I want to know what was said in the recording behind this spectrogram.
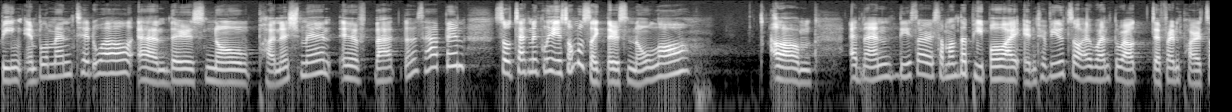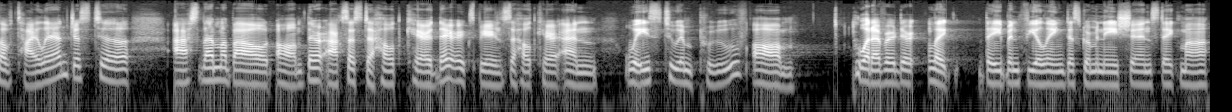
being implemented well, and there's no punishment if that does happen. So technically, it's almost like there's no law. Um, and then these are some of the people I interviewed. So I went throughout different parts of Thailand just to ask them about um, their access to healthcare, their experience to healthcare, and ways to improve um, whatever they're like they've been feeling discrimination, stigma.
